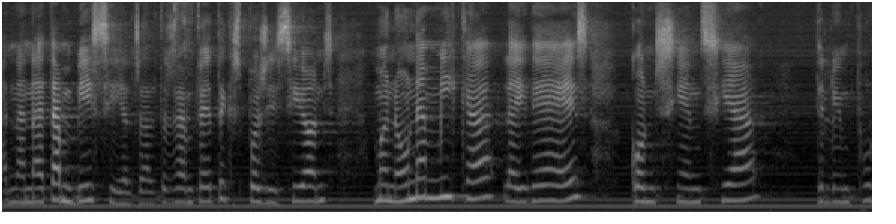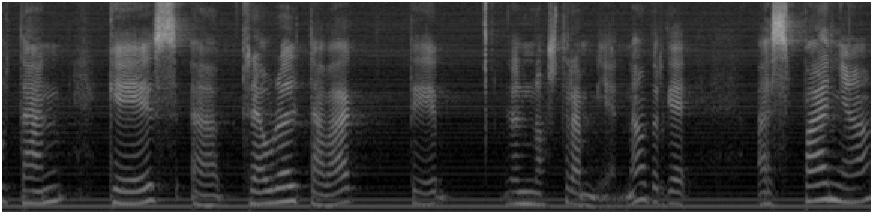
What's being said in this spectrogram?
han anat amb bici els altres han fet exposicions bueno, una mica la idea és conscienciar de lo important que és eh, treure el tabac de el nostre ambient, no? perquè a Espanya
